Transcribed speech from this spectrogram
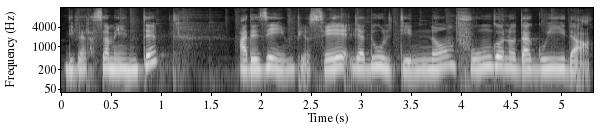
Diversamente, ad esempio, se gli adulti non fungono da guida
